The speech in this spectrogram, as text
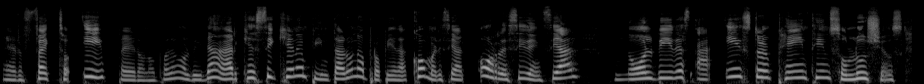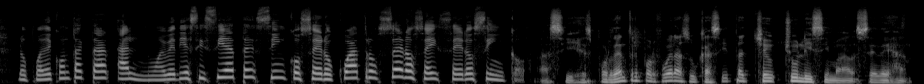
Perfecto. Y, pero no pueden olvidar que si quieren pintar una propiedad comercial o residencial, no olvides a Eastern Painting Solutions. Lo puede contactar al 917-504-0605. Así es, por dentro y por fuera, su casita chu- chulísima se dejan.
